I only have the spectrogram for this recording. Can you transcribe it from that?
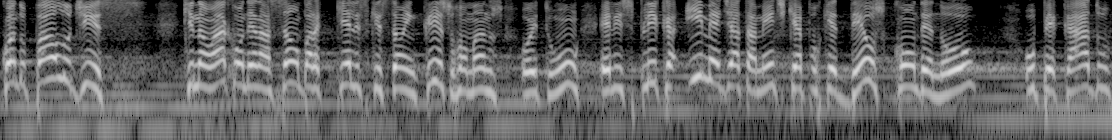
quando Paulo diz que não há condenação para aqueles que estão em Cristo, Romanos 8:1, ele explica imediatamente que é porque Deus condenou o pecado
